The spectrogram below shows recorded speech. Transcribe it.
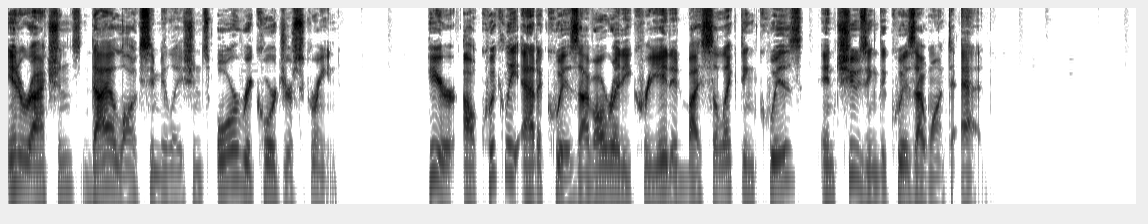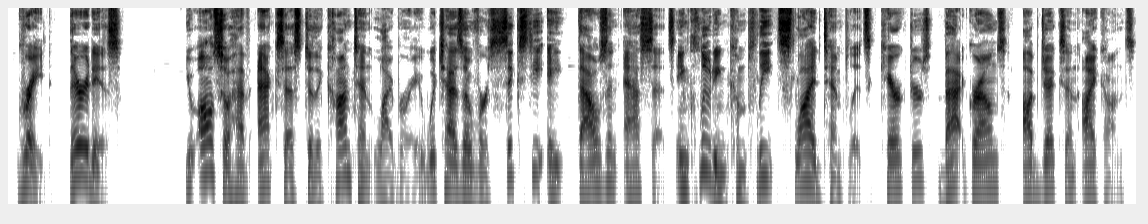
interactions, dialogue simulations, or record your screen. Here, I'll quickly add a quiz I've already created by selecting Quiz and choosing the quiz I want to add. Great, there it is. You also have access to the content library, which has over 68,000 assets, including complete slide templates, characters, backgrounds, objects, and icons.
